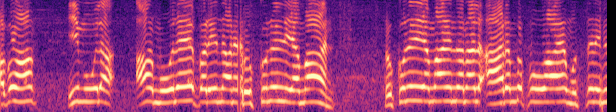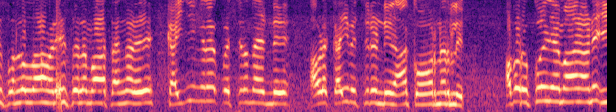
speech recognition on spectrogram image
അപ്പോ ഈ മൂല ആ മൂലയെ പറയുന്നതാണ് റുക്കുനുൽ യമാൻ. റുക്കുനുൽ യമാൻ എന്ന് പറഞ്ഞാൽ ആരംഭപ്പൂവായ മുത്തനബി സല്ലാഹു അലൈഹി സ്വലം തങ്ങൾ കൈ ഇങ്ങനെ വെച്ചിട്ടുണ്ടായിട്ടുണ്ട് അവിടെ കൈ വെച്ചിട്ടുണ്ട് ആ കോർണറിൽ അപ്പൊ റുക്കുൽ ജമാനാണ് ഈ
